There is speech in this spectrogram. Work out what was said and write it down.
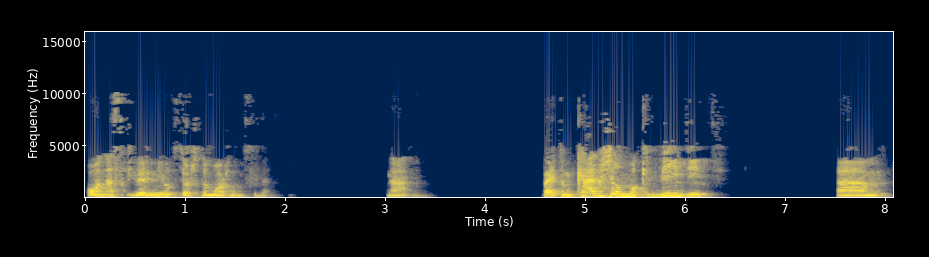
он осквернил все, что можно у себя. Да? Поэтому как же он мог видеть эм,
